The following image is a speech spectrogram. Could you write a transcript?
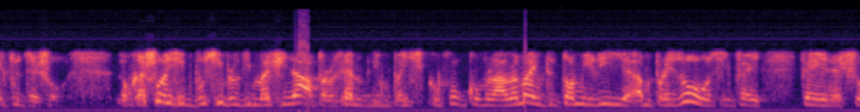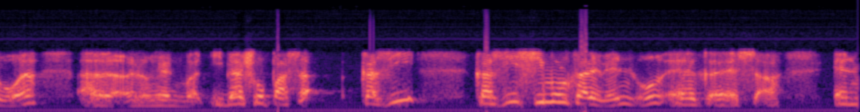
i tot això. Donc això és impossible d'imaginar, per exemple, un país com, com l'Alemany, tothom iria en presó si feien, feien això, eh? eh? I bé, això passa quasi, quasi simultàniament, no? Eh, és, en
